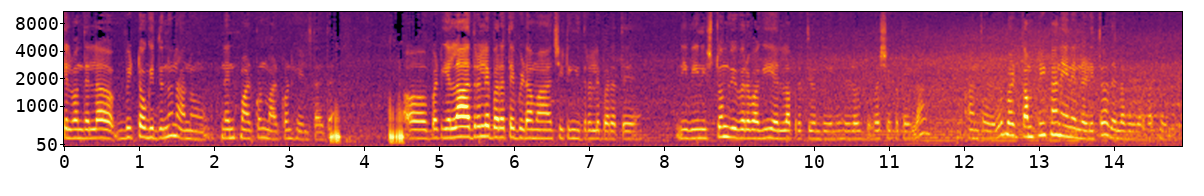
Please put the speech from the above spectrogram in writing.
ಕೆಲವೊಂದೆಲ್ಲ ಬಿಟ್ಟೋಗಿದ್ದನ್ನು ನಾನು ನೆನ್ಪು ಮಾಡ್ಕೊಂಡು ಮಾಡ್ಕೊಂಡು ಹೇಳ್ತಾ ಇದ್ದೆ. ಬಟ್ ಎಲ್ಲ ಅದರಲ್ಲೇ ಬರುತ್ತೆ ಬಿಡಮ್ಮ ಚೀಟಿಂಗ್ ಇದರಲ್ಲೇ ಬರುತ್ತೆ. ನೀವೇನು ಇಷ್ಟೊಂದು ವಿವರವಾಗಿ ಎಲ್ಲ ಪ್ರತಿಯೊಂದು ಏನು ಹೇಳೋದು ಅವಶ್ಯಕತೆ ಇಲ್ಲ ಅಂತ ಹೇಳಿದ್ರು ಬಟ್ ಕಂಪ್ಲೀಟ್ ನಾನು ಏನೇನು ನಡೀತೋ ಅದೆಲ್ಲ ವಿವರವಾಗಿ ಹೇಳಿದೆ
